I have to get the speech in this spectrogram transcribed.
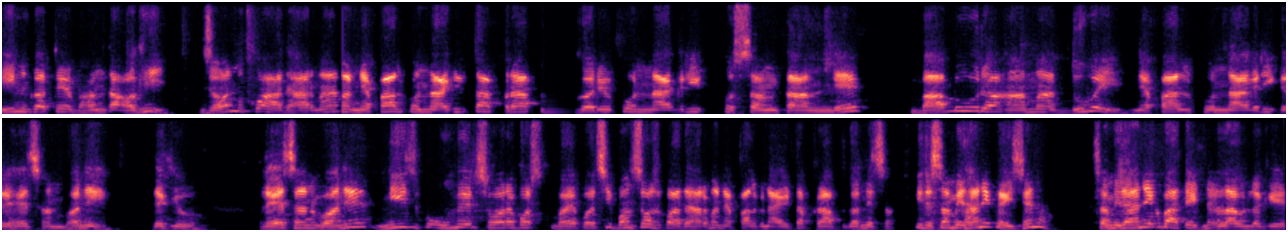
तिन गते भन्दा अघि जन्मको आधारमा नेपालको नागरिकता प्राप्त गरेको नागरिकको सन्तानले बाबु र आमा दुवै नेपालको नागरिक रहेछन् भने देखियो रहेछन् भने निजको उमेर सोह्र वर्ष भएपछि वंशजको आधारमा नेपालको नागरिकता प्राप्त गर्नेछ। यी त संविधानै कही छैन। संविधानिक बात एठिना लागू लगे।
